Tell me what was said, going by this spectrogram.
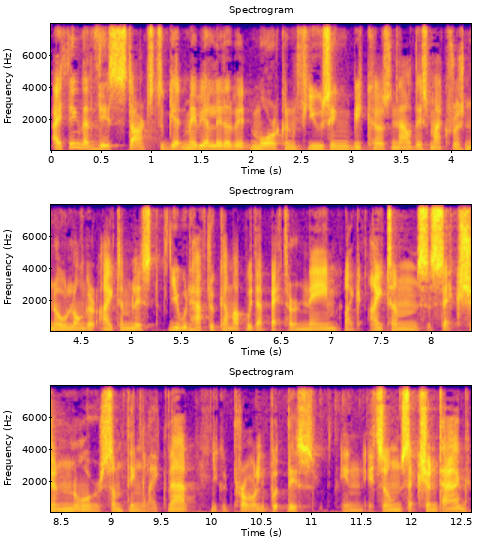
I think that this starts to get maybe a little bit more confusing because now this macro is no longer item list. You would have to come up with a better name, like items section or something like that. You could probably put this in its own section tag.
